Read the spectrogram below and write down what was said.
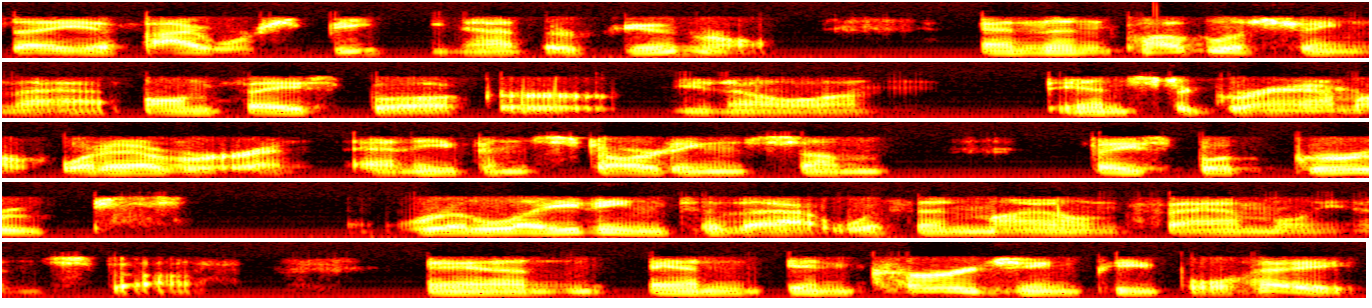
say if I were speaking at their funeral? And then publishing that on Facebook or, you know, on Instagram or whatever, and, and even starting some Facebook groups relating to that within my own family and stuff and and encouraging people hey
